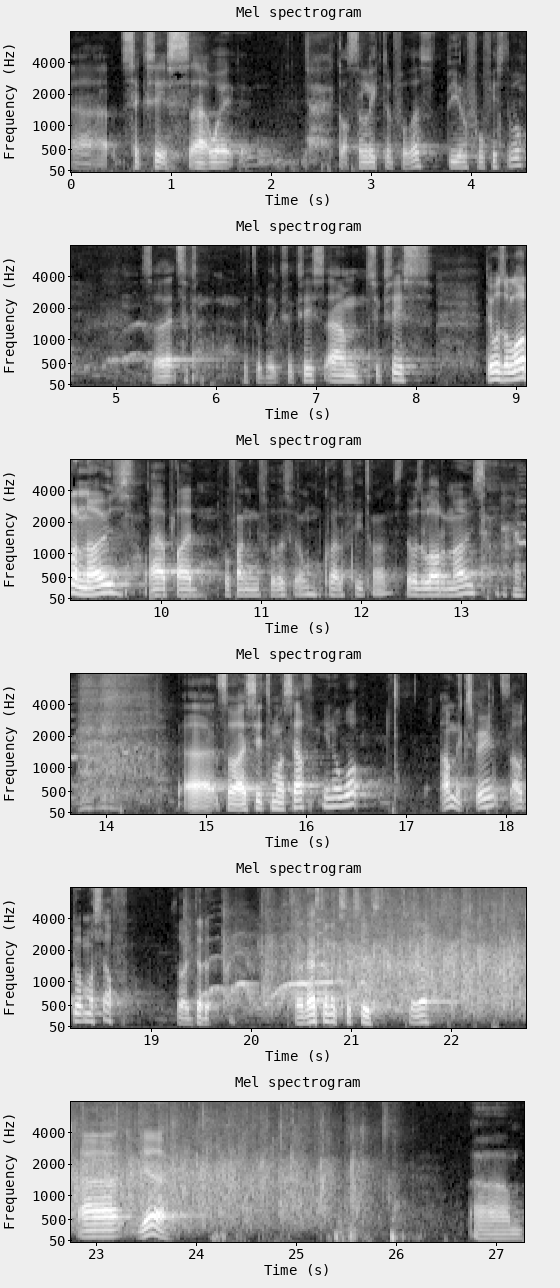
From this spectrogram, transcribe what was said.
Uh, success. Uh, we got selected for this beautiful festival, so that's a, that's a big success. Um, success. There was a lot of no's. I applied for fundings for this film quite a few times. There was a lot of no's. uh, so I said to myself, you know what? I'm experienced. I'll do it myself. So I did it. So that's the next success. You know? uh, yeah. Um,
